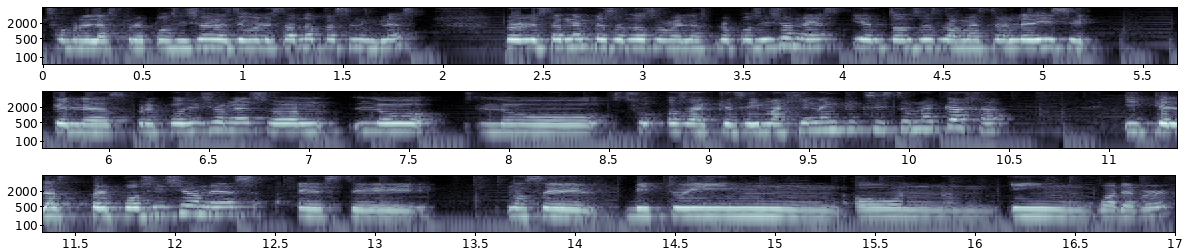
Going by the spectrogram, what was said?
sobre las preposiciones. Digo, el stand-up es en inglés, pero le están empezando sobre las preposiciones. Y entonces la maestra le dice que las preposiciones son lo, lo o sea, que se imaginen que existe una caja y que las preposiciones, este, no sé, between, on, in, whatever,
